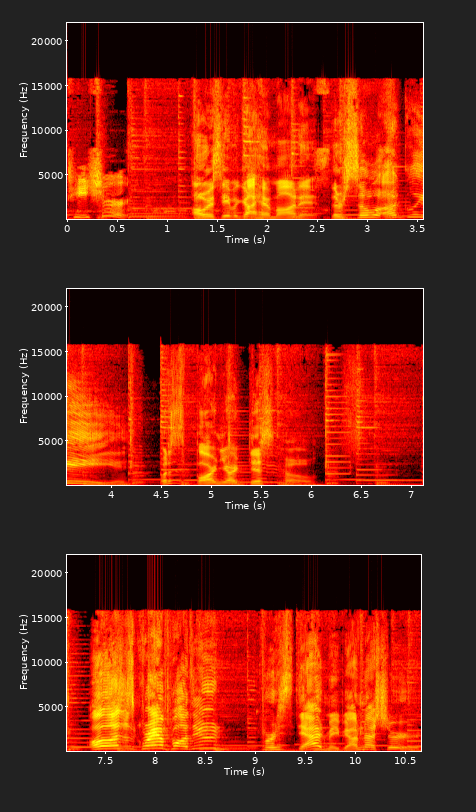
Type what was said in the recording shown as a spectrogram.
T-shirt. Oh, it's even got him on it. They're so ugly. What is this barnyard disco? Oh, this is grandpa, dude. Or his dad, maybe. I'm not sure.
